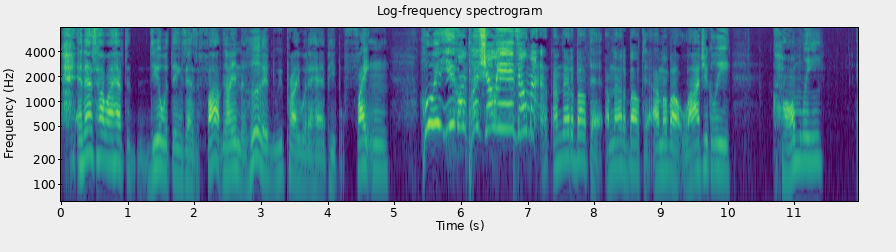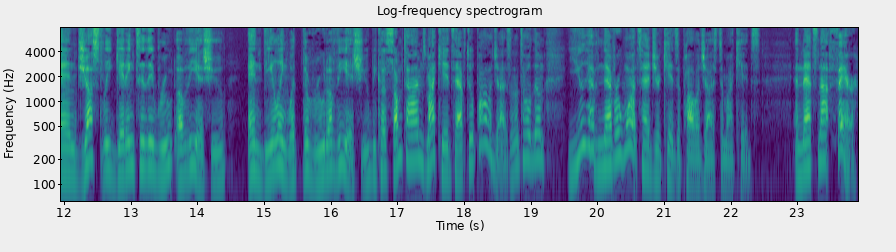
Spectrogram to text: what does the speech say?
And that's how I have to deal with things as a father. Now, in the hood, we probably would have had people fighting. Who are you going to put your hands on my. I'm not about that. I'm not about that. I'm about logically, calmly, and justly getting to the root of the issue and dealing with the root of the issue because sometimes my kids have to apologize. And I told them, You have never once had your kids apologize to my kids. And that's not fair.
